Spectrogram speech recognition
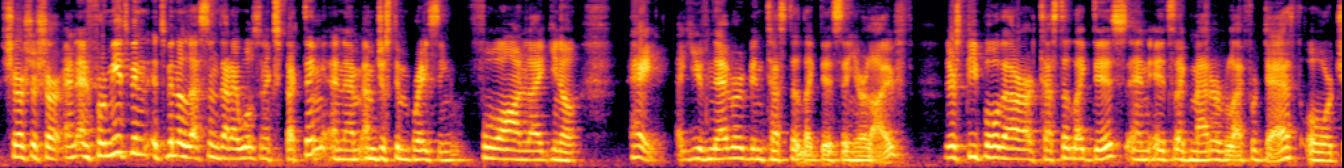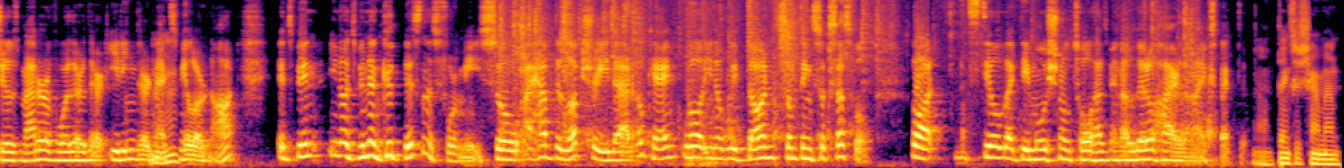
Sure, sure, sure. And and for me, it's been it's been a lesson that I wasn't expecting, and I'm I'm just embracing full on. Like you know, hey, you've never been tested like this in your life. There's people that are tested like this, and it's like matter of life or death, or just matter of whether they're eating their mm-hmm. next meal or not. It's been you know it's been a good business for me. So I have the luxury that okay, well you know we've done something successful, but still like the emotional toll has been a little higher than I expected. Oh, thanks for sharing, man.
